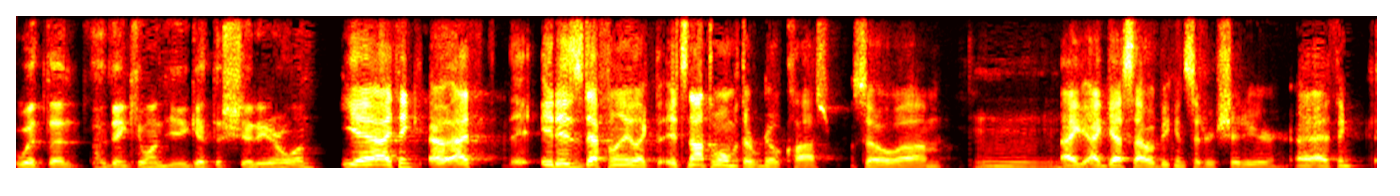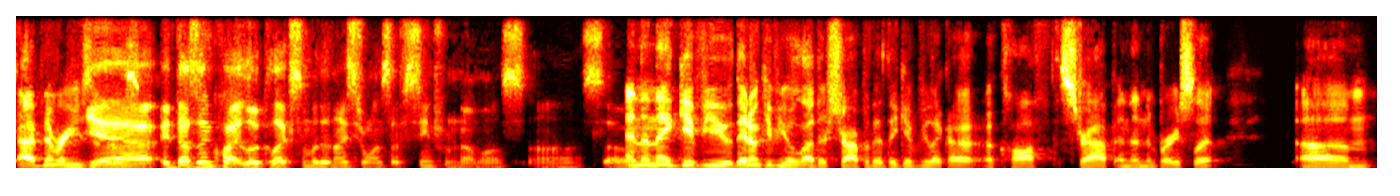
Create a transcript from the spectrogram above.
with the Hodinkee one, do you get the shittier one? Yeah, I think uh, I it is definitely like it's not the one with the real clasp. So um, Mm. I, I guess that would be considered shittier. I, I think I've never used it. though, yeah, so- it doesn't quite look like some of the nicer ones I've seen from Nomos. Uh, so And then they give you they don't give you a leather strap with it. They give you like a, a cloth strap and then the bracelet. Um,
